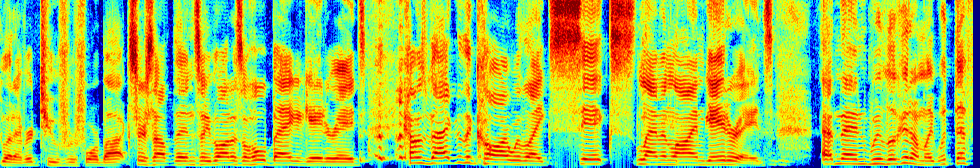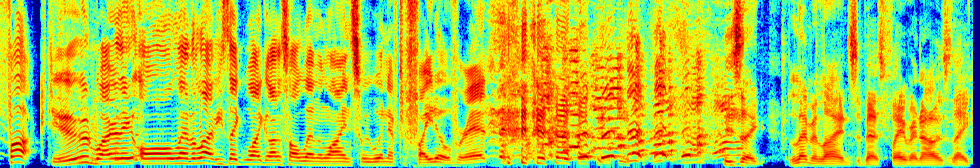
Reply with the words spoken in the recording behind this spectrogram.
whatever, two for four bucks or something. So he bought us a whole bag of Gatorades. Comes back to the car with like six lemon lime Gatorades. And then we look at him like, what the fuck, dude? Why are they all lemon lime? He's like, well, I got us all lemon lime so we wouldn't have to fight over it. He's like, lemon lime's the best flavor. And I was like,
